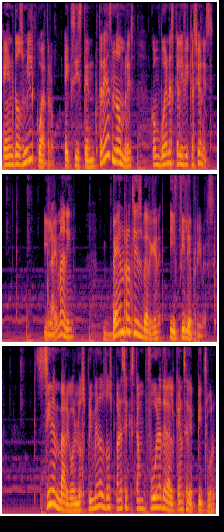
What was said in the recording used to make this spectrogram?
En 2004 existen tres nombres con buenas calificaciones. Eli Manning, Ben Roethlisberger y Philip Rivers. Sin embargo, los primeros dos parece que están fuera del alcance de Pittsburgh,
